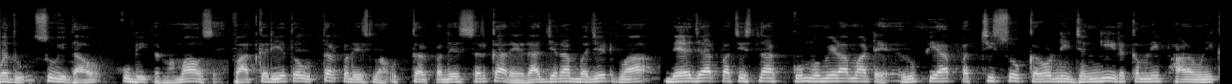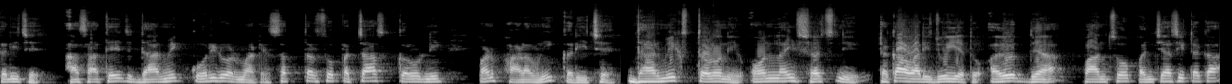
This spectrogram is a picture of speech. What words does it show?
વધુ સુવિધાઓ ઊભી કરવામાં આવશે. વાત કરીએ તો ઉત્તર પ્રદેશમાં. ઉત્તર પ્રદેશ સરકારે રાજ્યના બજેટમાં બે હજાર પચીસના કુંભ મેળા માટે રૂપિયા પચીસો કરોડની જંગી રકમની ફાળવણી કરી છે. આ સાથે જ ધાર્મિક કોરિડોર માટે સત્તરસો પચાસ કરોડની પણ ફાળવણી કરી છે. ધાર્મિક સ્થળોની ઓનલાઈન સર્ચની ટકાવારી જોઈએ તો અયોધ્યા પાંચસો પંચ્યાસી ટકા,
